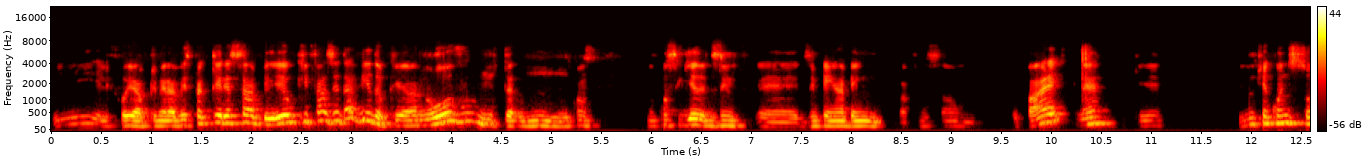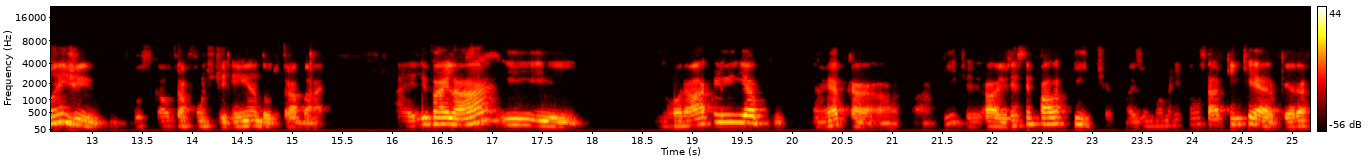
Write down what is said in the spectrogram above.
E ele foi a primeira vez para querer saber o que fazer da vida, porque era novo, não, não, não conseguia é, desempenhar bem a função do pai, né? Porque ele não tinha condições de buscar outra fonte de renda ou do trabalho. Aí ele vai lá e no oráculo e a, na época a, Pitya, a gente sempre fala Pitya, mas o nome a gente não sabe quem que era, porque era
